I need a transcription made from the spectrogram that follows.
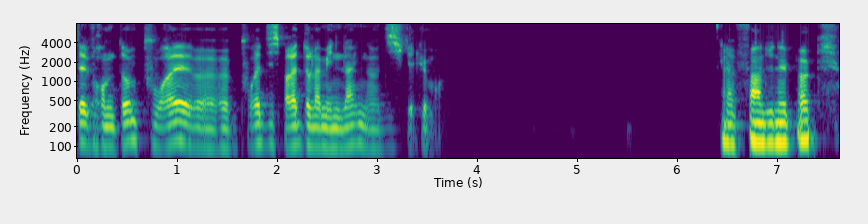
dev random pourrait, pourrait disparaître de la mainline d'ici quelques mois. La fin d'une époque.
